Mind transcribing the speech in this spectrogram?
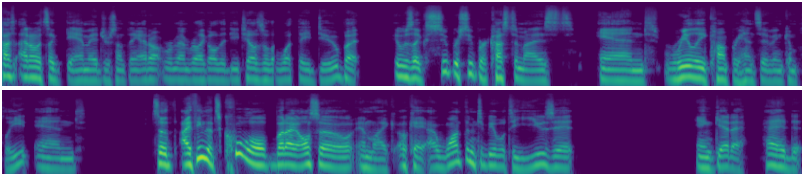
I don't know it's like damage or something. I don't remember like all the details of what they do, but it was like super super customized and really comprehensive and complete and so I think that's cool, but I also am like, okay, I want them to be able to use it and get ahead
